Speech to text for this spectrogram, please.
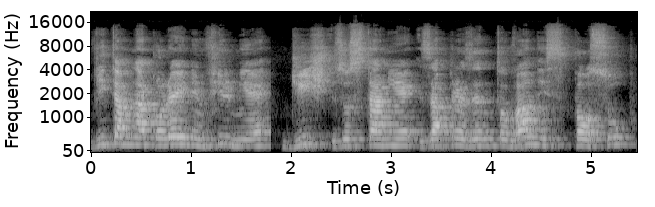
Witam na kolejnym filmie. Dziś zostanie zaprezentowany sposób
